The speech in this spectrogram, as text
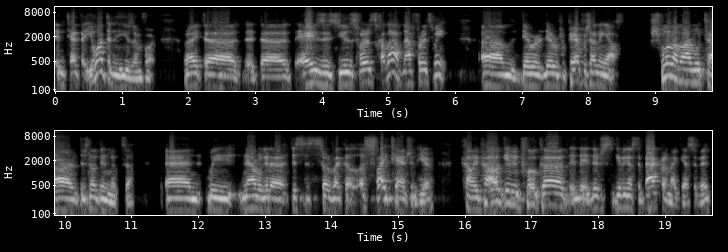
intent that you wanted to use them for, right? Uh, the, the is used for its chalav, not for its meat um, they were they were prepared for something else. Shmuel Amar Mutar, there's no din mitzvah. And we now we're gonna this is sort of like a, a slight tangent here. Kamipal giving pluka, they, they're just giving us the background, I guess, of it.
